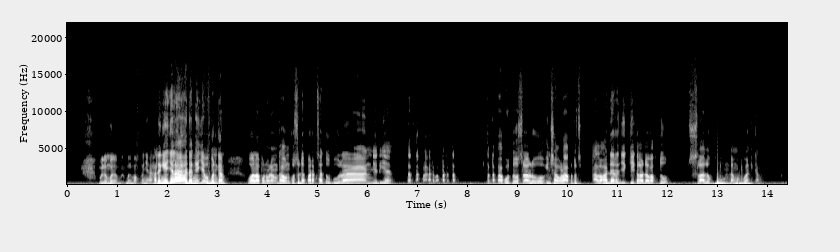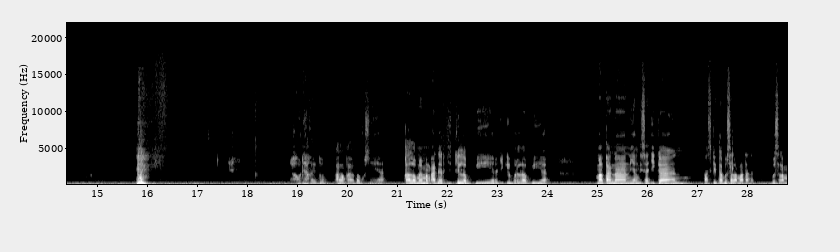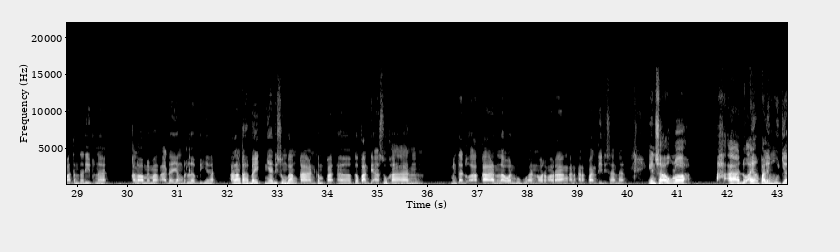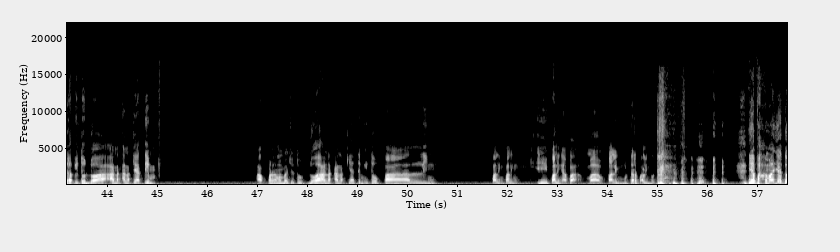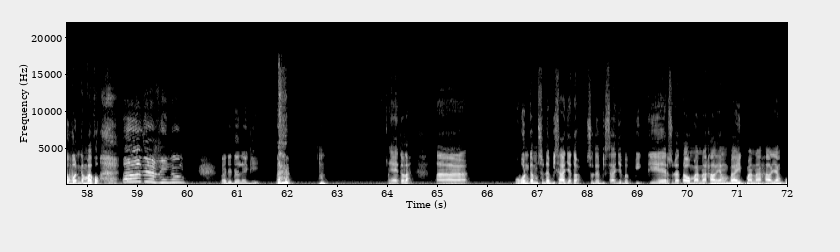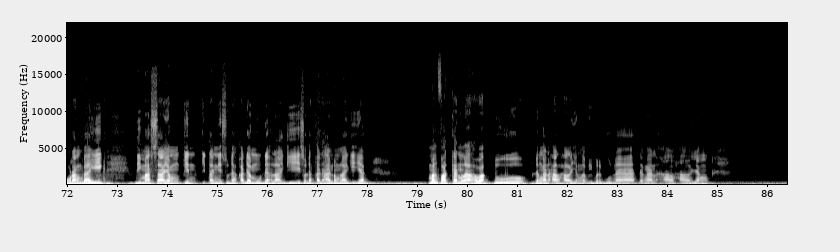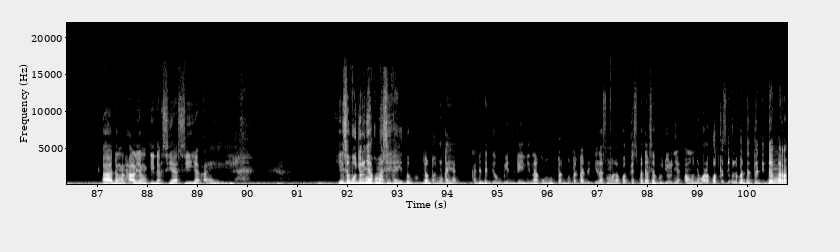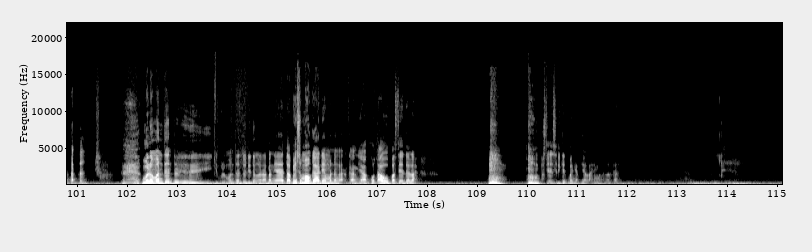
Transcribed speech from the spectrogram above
belum belum belum waktunya. Hadangnya aja lah hadangnya aja beban kam walaupun ulang tahunku sudah parak satu bulan jadi ya tetap ada apa tetap tetap aku tuh selalu insya Allah aku tuh kalau ada rezeki kalau ada waktu selalu undang beban ikam udah kayak itu alangkah bagusnya ya. Kalau memang ada rezeki lebih rezeki berlebih ya makanan yang disajikan pas kita berselamatan berselamatan tadi itu nah kalau memang ada yang berlebih ya alangkah baiknya disumbangkan ke, eh, ke panti asuhan minta doakan lawan bubuhan orang-orang anak-anak panti di sana. Insya Allah ah, doa yang paling mujarab itu doa anak-anak yatim. Aku pernah membaca tuh doa anak-anak yatim itu paling paling paling eh paling apa? Ma, paling muter paling muter. Ya paham aja tuh bon kem aku aduh bingung. Ada ada lagi ya itulah uh, Bubon kam sudah bisa aja toh sudah bisa aja berpikir sudah tahu mana hal yang baik mana hal yang kurang baik di masa yang mungkin kita ini sudah kada muda lagi, sudah kada anum lagi ya. Manfaatkanlah waktu dengan hal-hal yang lebih berguna, dengan hal-hal yang uh, dengan hal yang tidak sia-sia. Ya sebujurnya aku masih kayak itu. Contohnya kayak kada degawin kayak ini. Aku muter-muter kada jelas mula podcast. Padahal sebujurnya amunya mula podcast di belum ada didengar kata belum tentu belum tentu didengarkannya. Tapi semoga ada yang mendengarkan. Ya aku tahu pasti adalah pasti ada sedikit banyaknya lah yang mendengarkan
